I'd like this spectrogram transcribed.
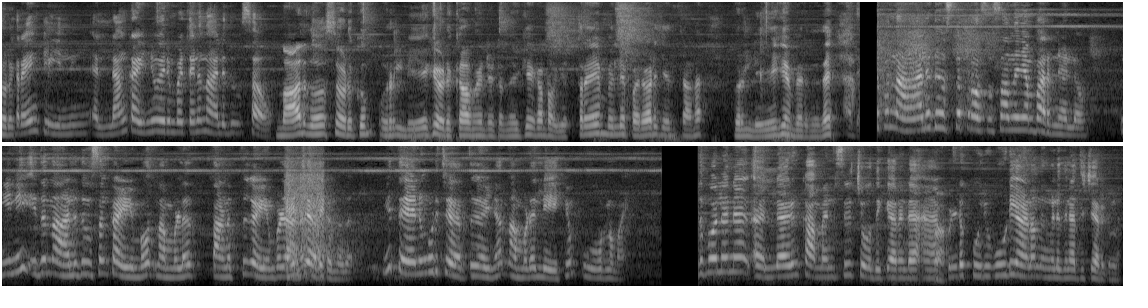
ഇത്രയും ക്ലീനിങ് എല്ലാം കഴിഞ്ഞു വരുമ്പോഴത്തേനും നാല് ദിവസമാവും ആവും നാല് ദിവസം എടുക്കും ഒരു ലേഹ്യം എടുക്കാൻ വേണ്ടിയിട്ട്. നോക്കി കണ്ടോ എത്രയും വലിയ പരിപാടി ചെയ്തിട്ടാണ് ഒരു ലേഹ്യം വരുന്നത്. ഇപ്പൊ നാല് ദിവസത്തെ പ്രോസസ്സാന്ന് ഞാൻ പറഞ്ഞല്ലോ. ഇനി ഇത് നാല് ദിവസം കഴിയുമ്പോൾ നമ്മൾ തണുത്ത് കഴിയുമ്പോഴാണ് ചേർക്കുന്നത്. ഈ തേനും കൂടി ചേർത്ത് കഴിഞ്ഞാൽ നമ്മുടെ ലേഹ്യം പൂർണമായി. അതുപോലെ തന്നെ എല്ലാവരും കമന്റ്സിൽ ചോദിക്കാറുണ്ട് ആപ്പിളിന്റെ കുരു കൂടിയാണോ നിങ്ങൾ ഇതിനകത്ത് ചേർക്കുന്നത്?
